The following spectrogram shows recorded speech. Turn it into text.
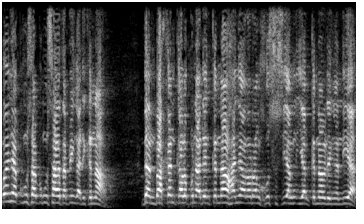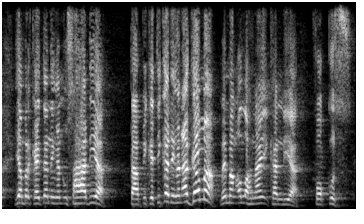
Banyak pengusaha-pengusaha tapi nggak dikenal. Dan bahkan kalaupun ada yang kenal hanya orang khusus yang yang kenal dengan dia, yang berkaitan dengan usaha dia. Tapi ketika dengan agama, memang Allah naikkan dia fokus.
